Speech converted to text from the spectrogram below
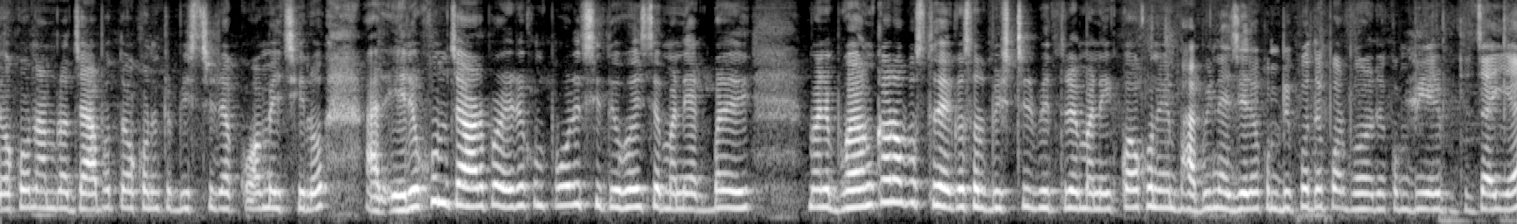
যখন আমরা যাব তখন একটু বৃষ্টিটা কমই ছিল। আর এরকম যাওয়ার পর এরকম পরিস্থিতি হয়েছে মানে একবারে মানে ভয়ঙ্কর অবস্থা হয়ে গেছিল বৃষ্টির ভিতরে মানে কখনোই ভাবি না যে এরকম বিপদে পড়ব, এরকম বিয়ের ভিতরে যাইয়া।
